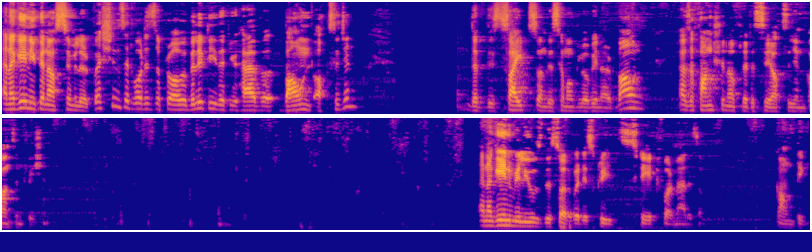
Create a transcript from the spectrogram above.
And again you can ask similar questions that what is the probability that you have a bound oxygen that the sites on this hemoglobin are bound as a function of let us say oxygen concentration. And again we will use this sort of a discrete state formalism counting.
